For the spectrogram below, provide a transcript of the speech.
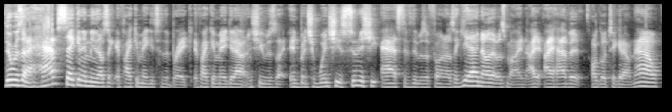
there was a half second in me that I was like, if I can make it to the break, if I can make it out. And she was like, and, but she, when she, as soon as she asked if there was a phone, I was like, yeah, no, that was mine. I, I have it. I'll go take it out now,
